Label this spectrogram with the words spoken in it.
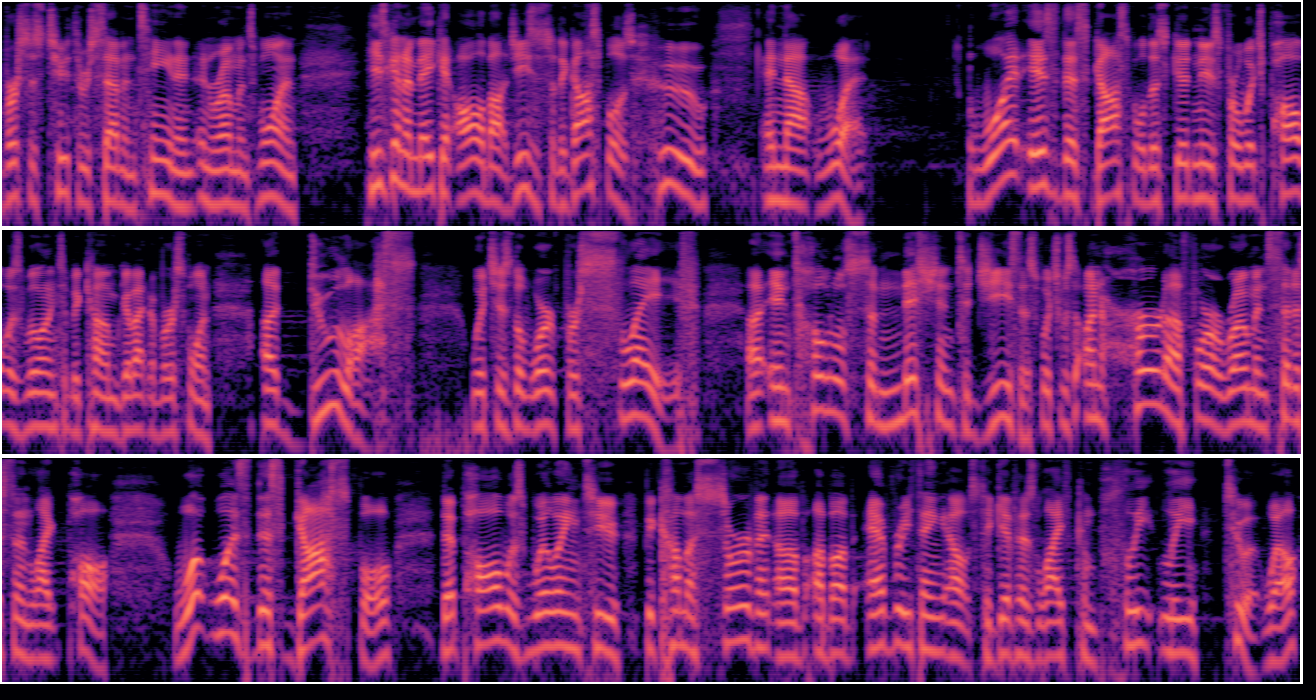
verses 2 through 17 in, in Romans 1, he's going to make it all about Jesus. So the gospel is who and not what. What is this gospel, this good news for which Paul was willing to become, go back to verse 1, a doulos, which is the word for slave, uh, in total submission to Jesus, which was unheard of for a Roman citizen like Paul. What was this gospel that Paul was willing to become a servant of above everything else, to give his life completely to it? Well,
